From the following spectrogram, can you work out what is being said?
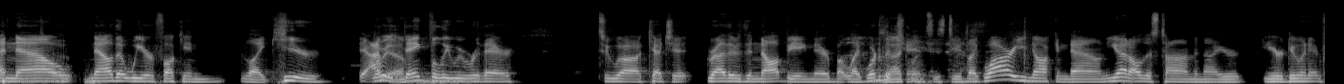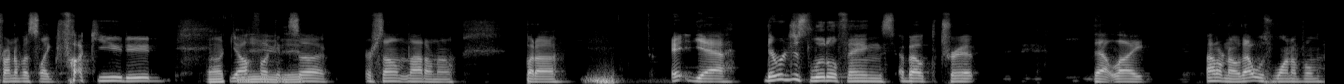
And now now that we are fucking like here i Oh, mean yeah. thankfully we were there to uh catch it rather than not being there but like what are Exactly. the chances dude? Like why are you knocking down? You had all this time and now you're you're doing it in front of us like fuck you dude. Fuck y'all you, fucking dude. suck or something i don't know. But uh it, yeah there were just little things about the trip that like i don't know that was one of them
